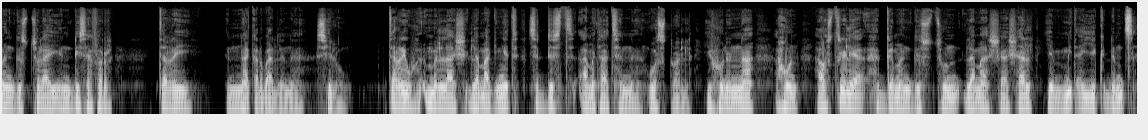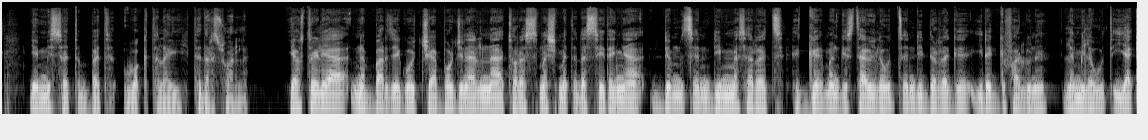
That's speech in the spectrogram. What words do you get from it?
መንግሥቱ ላይ እንዲሰፍር ጥሪ እናቀርባለን ሲሉ ጥሪው ምላሽ ለማግኘት ስድስት ዓመታትን ወስዷል። ይሁንና አሁን አውስትሬልያ ሕገ መንግሥቱን ለማሻሻል የሚጠይቅ ድምፅ የሚሰጥበት ወቅት ላይ ተደርሷል። የአውስትሬልያ ነባር ዜጎች የአቦርጂናልና ቶረስ መሽመጥ ደሴተኛ ድምፅ እንዲመሠረት ሕገ መንግሥታዊ ለውጥ እንዲደረግ ይደግፋሉን ለሚለው ጥያቄ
